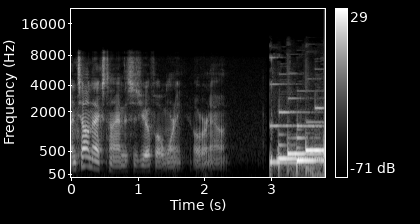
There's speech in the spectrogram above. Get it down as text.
Until next time, this is UFO Warning. Over and out.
